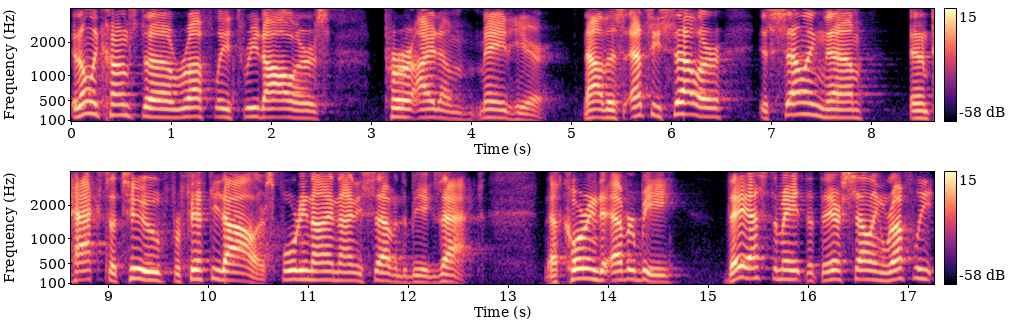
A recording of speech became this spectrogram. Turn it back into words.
it only comes to roughly $3 per item made here. Now this Etsy seller is selling them in packs of two for $50, $49.97 to be exact. According to Everbee, they estimate that they're selling roughly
